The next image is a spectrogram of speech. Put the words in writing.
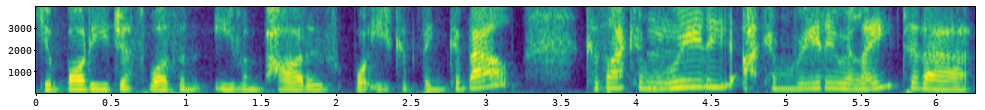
your body just wasn't even part of what you could think about because i can Mm. really i can really relate to that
